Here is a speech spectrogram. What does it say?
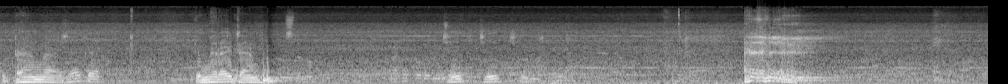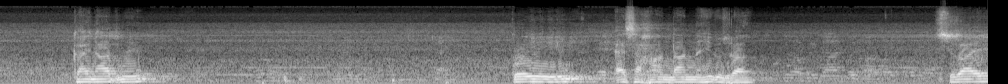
तो टाइम में ऐसा क्या कि मेरा ही टाइम ठीक ठीक ठीक कायनात में कोई ऐसा ख़ानदान नहीं गुजरा सिवाय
